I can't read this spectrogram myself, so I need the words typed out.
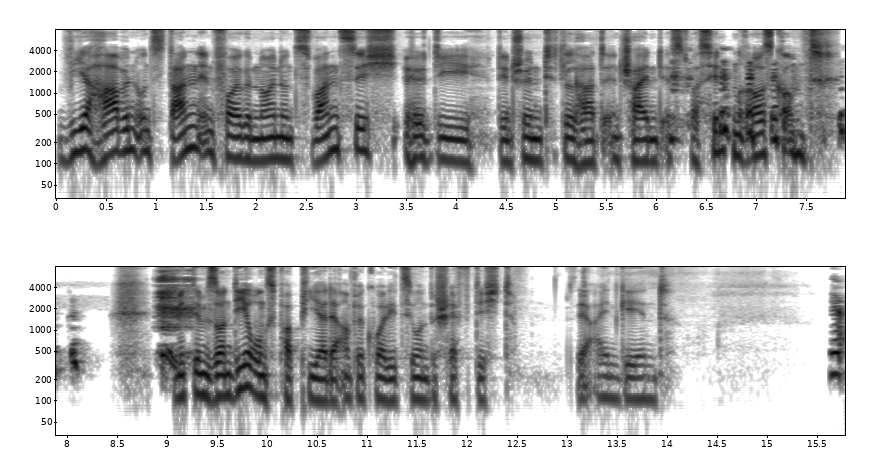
Wir haben uns dann in Folge 29, äh, die den schönen Titel hat, entscheidend ist, was hinten rauskommt, mit dem Sondierungspapier der Ampelkoalition beschäftigt. Sehr eingehend. Ja.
